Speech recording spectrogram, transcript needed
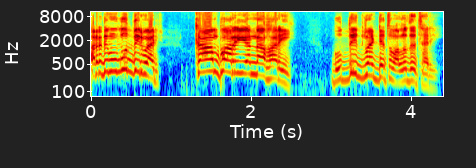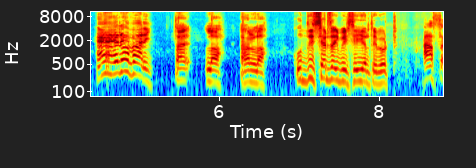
আরে তুমি বুদ্ধির মারি। কাম পারি আর না পারি দিয়ে তো ভালো দে থারি। হ্যাঁ এটা পারি তাই ল এখন ল। কুদ্দিসের যাইবি সেই জানতে বট আচ্ছা।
